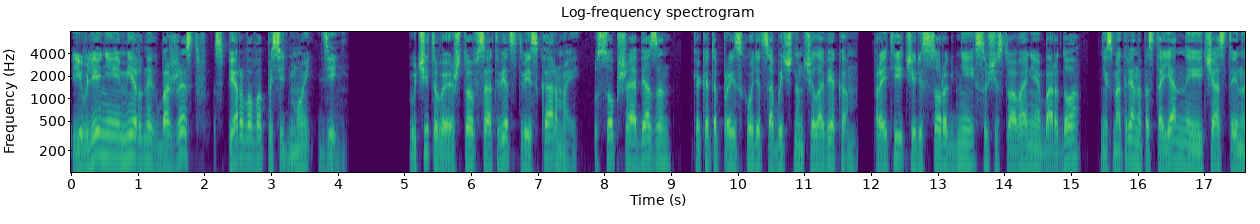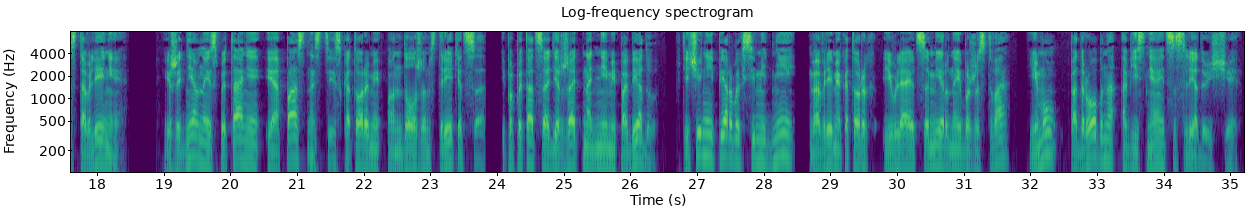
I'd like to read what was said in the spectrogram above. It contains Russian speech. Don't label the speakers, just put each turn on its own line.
Явление мирных божеств с первого по седьмой день. Учитывая, что в соответствии с кармой усопший обязан, как это происходит с обычным человеком, пройти через 40 дней существования Бордо, несмотря на постоянные и частые наставления, ежедневные испытания и опасности, с которыми он должен встретиться и попытаться одержать над ними победу, в течение первых семи дней во время которых являются мирные божества, ему подробно объясняется следующее.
